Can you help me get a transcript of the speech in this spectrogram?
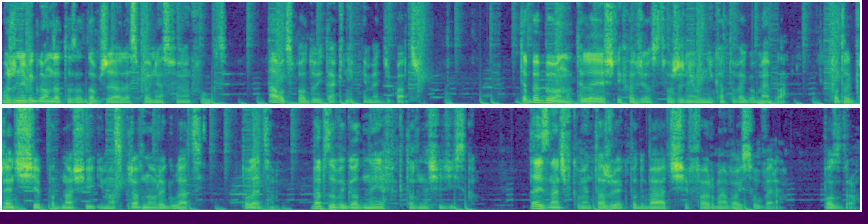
Może nie wygląda to za dobrze, ale spełnia swoją funkcję. A od spodu i tak nikt nie będzie patrzył. I to by było na tyle, jeśli chodzi o stworzenie unikatowego mebla. Fotel kręci się, podnosi i ma sprawną regulację. Polecam. Bardzo wygodne i efektowne siedzisko. Daj znać w komentarzu, jak podobała Ci się forma voiceovera. Pozdro.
